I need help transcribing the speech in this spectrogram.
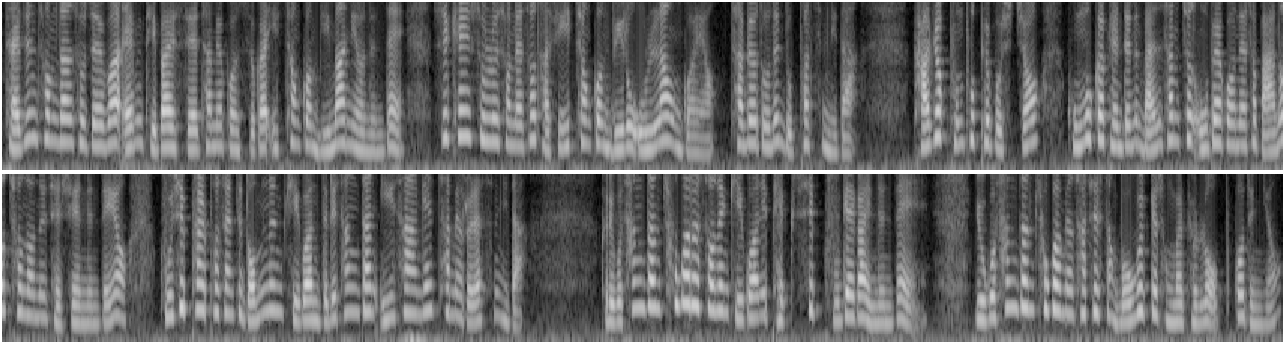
대진 첨단 소재와 M 디바이스의 참여 건수가 2,000건 미만이었는데 CK 솔루션에서 다시 2,000건 위로 올라온 거예요. 참여도는 높았습니다. 가격 분포표 보시죠. 공모가 밴드는 13,500원에서 15,000원을 제시했는데요. 98% 넘는 기관들이 상단 이상에 참여를 했습니다. 그리고 상단 초과를 써낸 기관이 119개가 있는데 요거 상단 초과면 사실상 먹을 게 정말 별로 없거든요.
